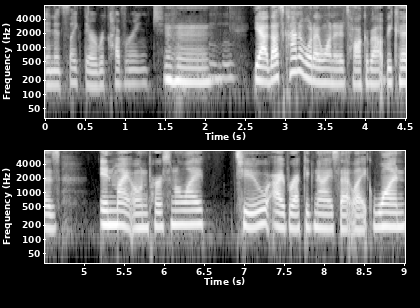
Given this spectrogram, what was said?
and it's like they're recovering too. Yeah, that's kind of what I wanted to talk about because in my own personal life too, I've recognized that like one,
